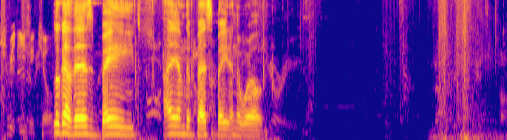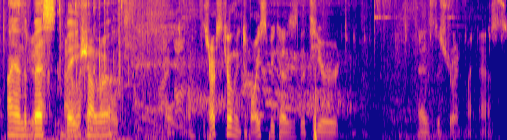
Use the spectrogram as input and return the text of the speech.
Should be easy kills. Look at this bait. I am the best bait in the world. I am the Yeah, best I bait in the world. ult- ultimate. The sharks killed me twice because the tier has destroyed my ass.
